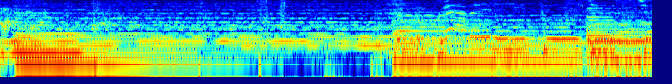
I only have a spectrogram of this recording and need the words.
But gravity pulls you straight.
